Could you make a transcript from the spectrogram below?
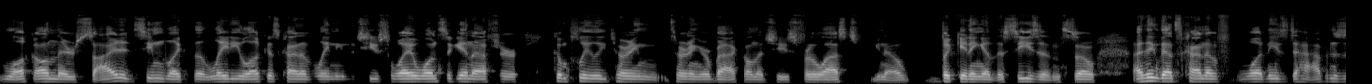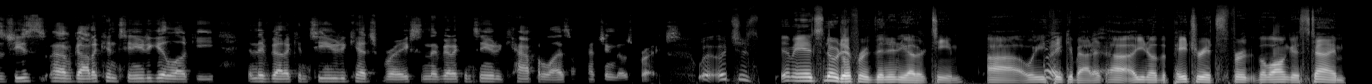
luck on their side. It seemed like the Lady Luck is kind of leaning the Chiefs' way once again after completely turning turning her back on the Chiefs for the last you know beginning of the season. So I think that's kind of what needs to happen is the Chiefs have got to continue to get lucky and they've got to continue to catch breaks and they've got to continue to capitalize on catching those breaks. Which is, I mean, it's no different than any other team. Uh, when you right. think about it, uh, you know, the Patriots for the longest time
